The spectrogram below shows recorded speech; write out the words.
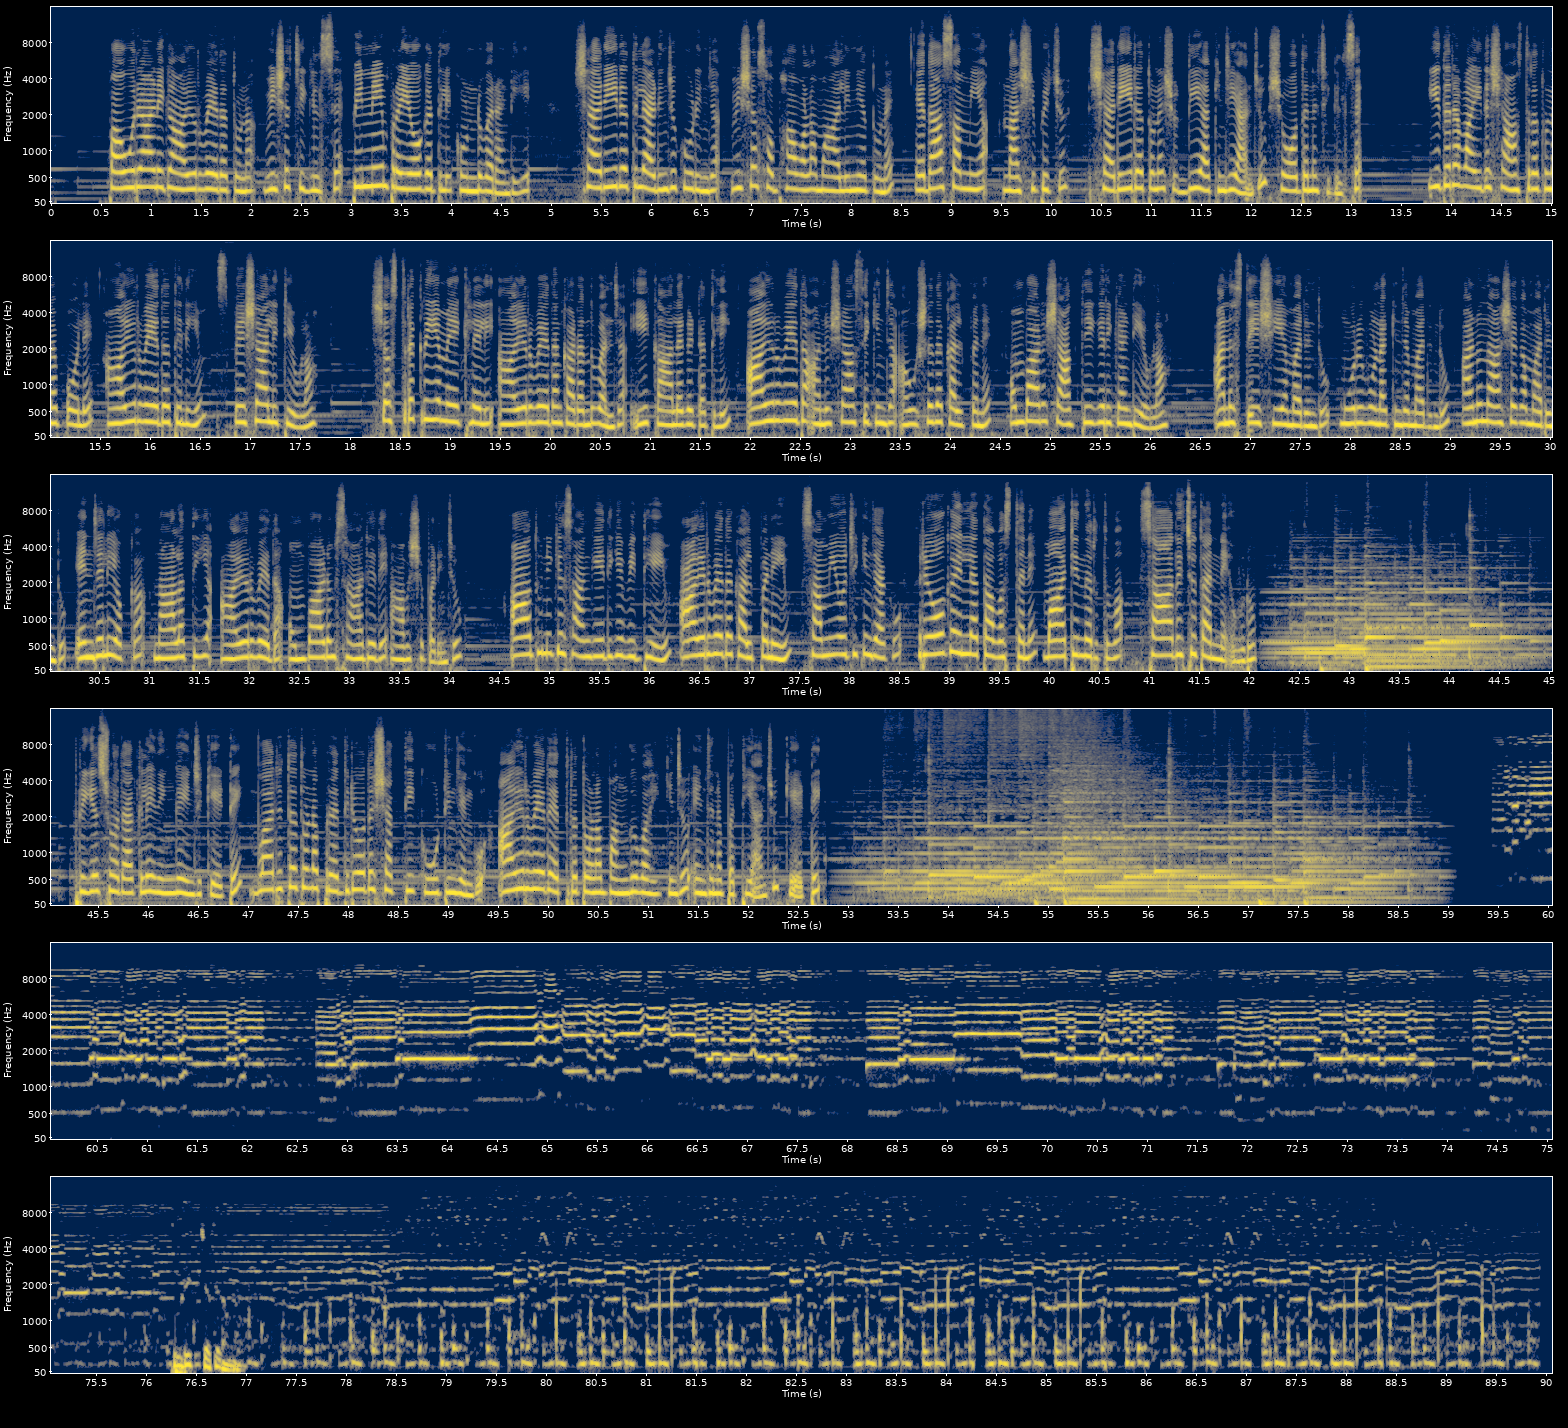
പൗരാണിക ആയുർവേദത്തുണ വിഷചികിത്സ പിന്നെയും പ്രയോഗത്തിൽ കൊണ്ടുവരണ്ടിയെ. ശരീരത്തിൽ അടിഞ്ചുകൂടിഞ്ച വിഷ സ്വഭാവമുള്ള മാലിന്യത്തുണെ യഥാസമയ നശിപ്പിച്ചു ശരീരത്തുണെ ശുദ്ധിയാക്കിഞ്ചി ആഞ്ചു ശോധന ചികിത്സ. ഇതര വൈദ്യശാസ്ത്രത്തിനെ പോലെ ആയുർവേദത്തിലെയും സ്പെഷ്യാലിറ്റിയുള്ള ശസ്ത്രക്രിയ മേഖലയിൽ ആയുർവേദം കടന്നുവഞ്ച ഈ കാലഘട്ടത്തിലെ ആയുർവേദ അനുശാസിക്കുന്ന ഔഷധ കൽപ്പന ഒമ്പാട് ശാക്തീകരിക്കേണ്ടിയുള്ള അനസ്തേഷ്യ മരുന്നു മുറിവുണക്കിഞ്ച മരുന്നു അണുനാശക മരുന്നു എഞ്ചലിയൊക്കെ നാളത്തീയ ആയുർവേദ ഒമ്പാടും സാധ്യത ആവശ്യപ്പെടിച്ചു ആധുനിക സാങ്കേതിക വിദ്യയും ആയുർവേദ കൽപ്പനയും സംയോജിക്കിഞ്ചാക്കു രോഗമില്ലാത്ത അവസ്ഥനെ മാറ്റി നിർത്തുക സാധിച്ചു തന്നെ ഉടും പ്രിയ ശ്രോതാക്കളെ നിങ്ങൾ എഞ്ചു കേട്ടെ വരുത്തതുണ പ്രതിരോധ ശക്തി കൂട്ടിഞ്ചെങ്കു ആയുർവേദ എത്രത്തോളം പങ്ക് വഹിക്കിഞ്ചു എഞ്ചിനെ പറ്റി അഞ്ചു കേട്ടെ തുടിച്ചെത്തണം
